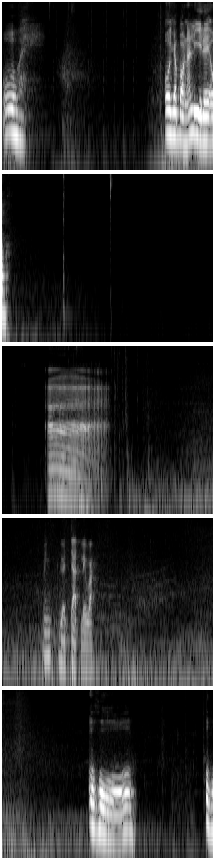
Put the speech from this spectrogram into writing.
โอ้ย โอ้ยอย่าบอกนะรีเลยโอ้อม่งเกือจัดเลยวะ โอ้โห โอ้โห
